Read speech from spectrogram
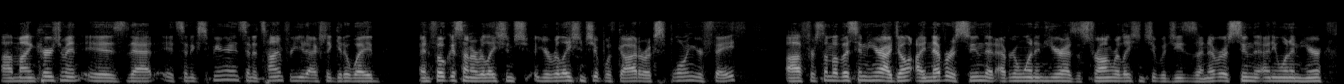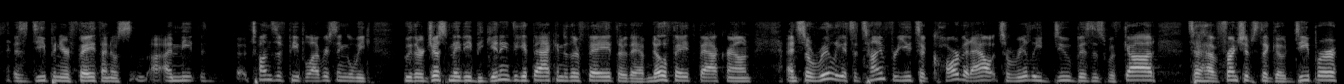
uh, my encouragement is that it's an experience and a time for you to actually get away and focus on a relationship, your relationship with God, or exploring your faith. Uh, for some of us in here, I don't. I never assume that everyone in here has a strong relationship with Jesus. I never assume that anyone in here is deep in your faith. I know I meet tons of people every single week who they're just maybe beginning to get back into their faith or they have no faith background. And so, really, it's a time for you to carve it out to really do business with God, to have friendships that go deeper.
